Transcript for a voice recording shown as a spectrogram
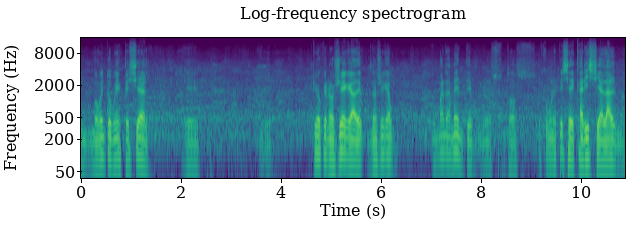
un momento muy especial. Eh, eh, creo que nos llega, nos llega humanamente, es como una especie de caricia al alma.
